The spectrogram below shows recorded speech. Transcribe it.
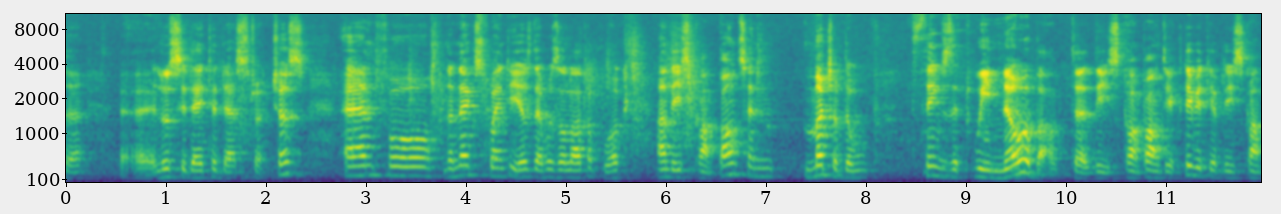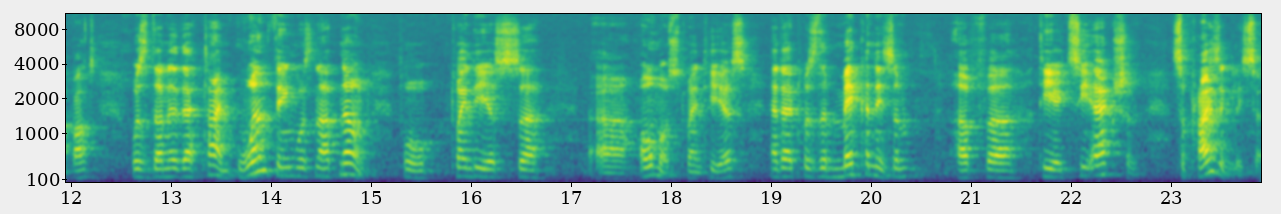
uh, elucidated their structures. And for the next 20 years, there was a lot of work on these compounds, and much of the things that we know about uh, these compounds, the activity of these compounds, was done at that time. One thing was not known for 20 years, uh, uh, almost 20 years, and that was the mechanism of uh, THC action. Surprisingly so.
